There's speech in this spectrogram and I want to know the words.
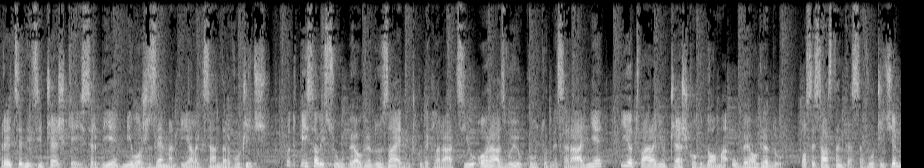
Predsednici Češke i Srbije Miloš Zeman i Aleksandar Vučić potpisali su u Beogradu zajedničku deklaraciju o razvoju kulturne saradnje i otvaranju Češkog doma u Beogradu. Posle sastanka sa Vučićem,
